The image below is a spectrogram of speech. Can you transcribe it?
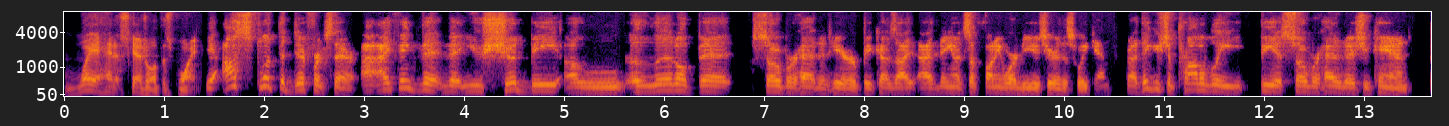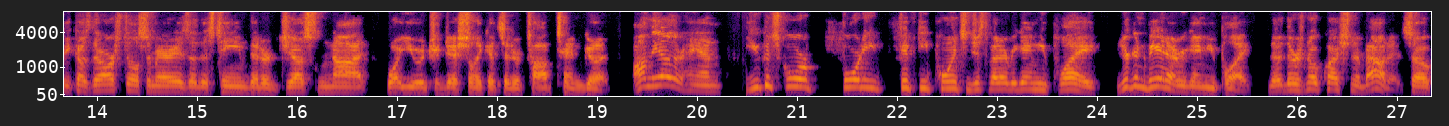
way ahead of schedule at this point? Yeah, I'll split the difference there. I, think that, that you should be a, a little bit sober headed here because I, I think it's a funny word to use here this weekend. But I think you should probably be as sober headed as you can because there are still some areas of this team that are just not what you would traditionally consider top 10 good. On the other hand, you can score 40, 50 points in just about every game you play. You're going to be in every game you play. There, there's no question about it. So,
